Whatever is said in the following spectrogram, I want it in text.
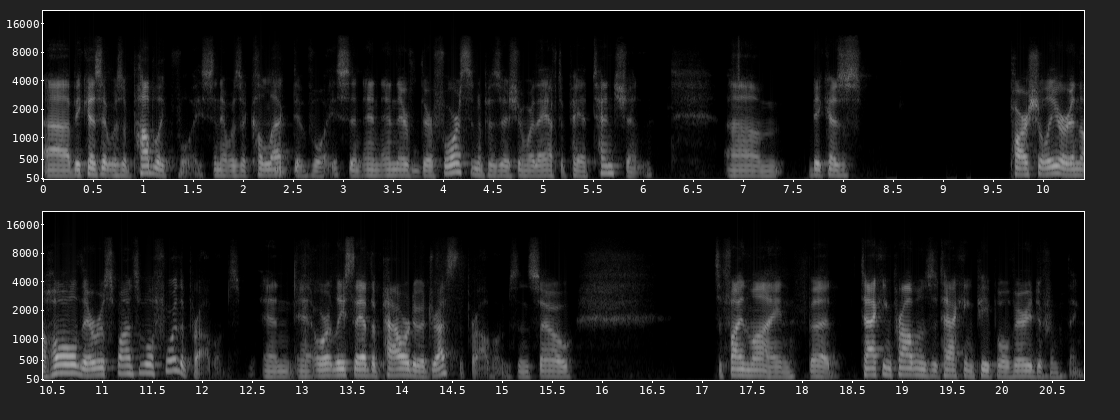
uh, because it was a public voice and it was a collective voice. And, and, and they're, they're forced in a position where they have to pay attention um, because partially or in the whole, they're responsible for the problems and, and, or at least they have the power to address the problems. And so it's a fine line, but attacking problems, attacking people, very different thing.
